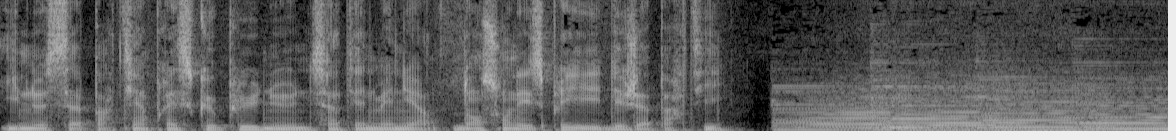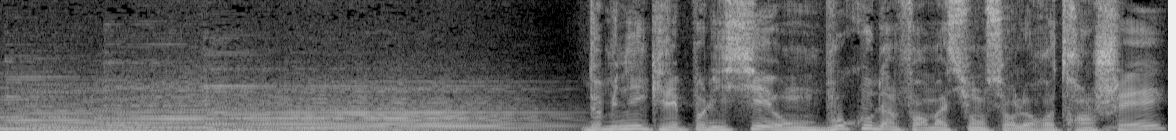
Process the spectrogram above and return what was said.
Il ne s'appartient presque plus d'une certaine manière. Dans son esprit, il est déjà parti. Dominique, les policiers ont beaucoup d'informations sur le retranché.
